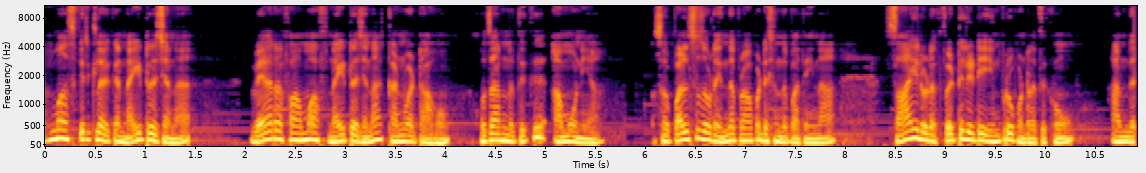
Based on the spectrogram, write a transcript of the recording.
அட்மாஸ்பியரிக்கில் இருக்க நைட்ரஜனை வேறு ஃபார்ம் ஆஃப் நைட்ரஜனாக கன்வெர்ட் ஆகும். உதாரணத்துக்கு அமோனியா ஸோ பல்சஸோட இந்த ப்ராப்பர்ட்டிஸ் வந்து பார்த்திங்கன்னா சாயிலோட ஃபெர்டிலிட்டியை இம்ப்ரூவ் பண்ணுறதுக்கும் அந்த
